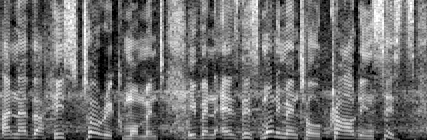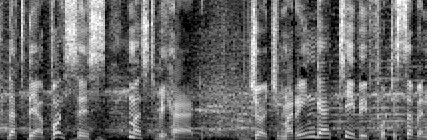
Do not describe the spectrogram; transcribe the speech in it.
another historic moment, even as this monumental crowd insists that their voices must be heard. George Maringa, TV 47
